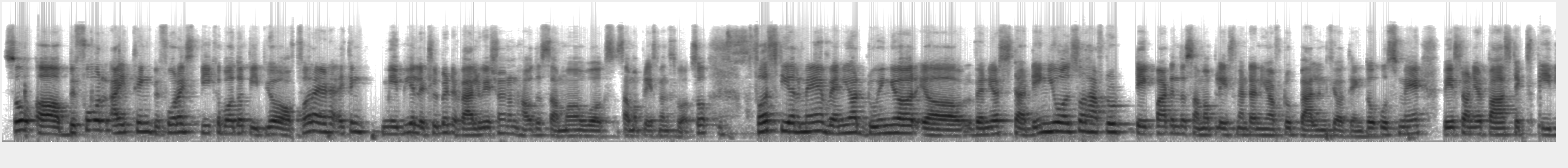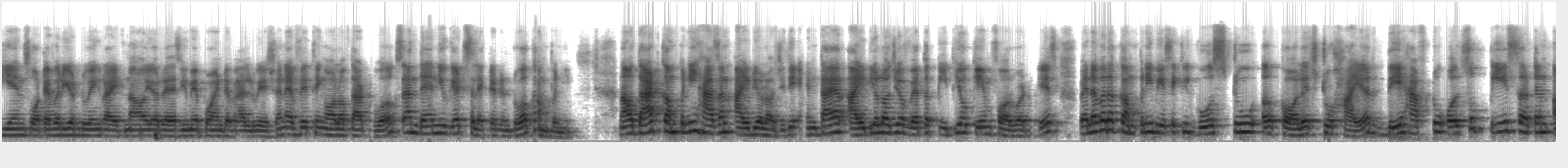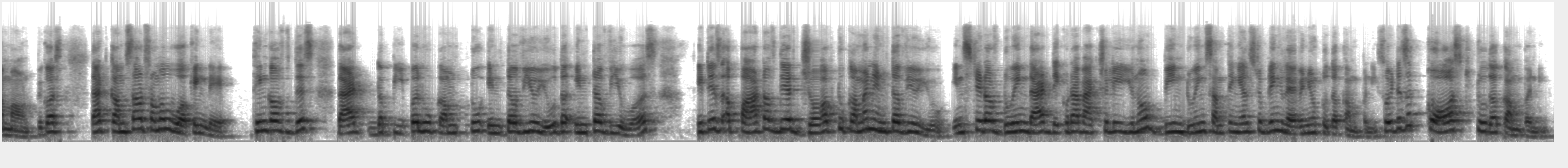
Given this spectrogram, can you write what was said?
so uh, before I think before I speak about the PPO offer, I, I, think maybe a little bit evaluation on how the summer works, summer placements work. So first year may when you're doing your uh, when you're studying, you also have to take part in the summer placement and you have to balance your thing. So usme based on your past experience, whatever you're doing right now, your resume point evaluation, everything, all of that works, and then you get selected into a company. Now that company has an ideology. The entire ideology of where the PPO came forward is whenever a company basically goes to a college to hire, they have to also pay certain amount because that comes out from a working day. Think of this, that the people who come to interview you, the interviewers, it is a part of their job to come and interview you instead of doing that they could have actually you know been doing something else to bring revenue to the company so it is a cost to the company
